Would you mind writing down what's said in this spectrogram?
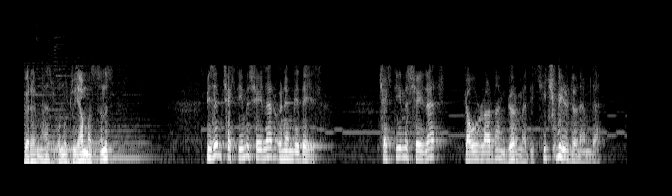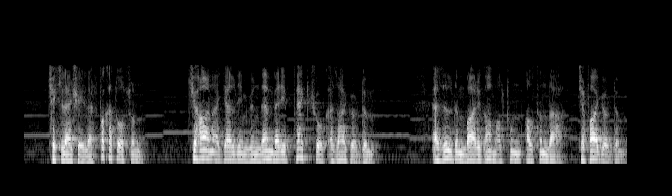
göremez, onu duyamazsınız. Bizim çektiğimiz şeyler önemli değil. Çektiğimiz şeyler gavurlardan görmedik hiçbir dönemde. Çekilen şeyler. Fakat olsun cihana geldiğim günden beri pek çok eza gördüm. Ezildim barigam altın, altında, cefa gördüm.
